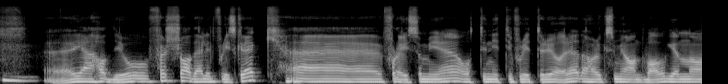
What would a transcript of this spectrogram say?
Mm. Jeg hadde jo, Først så hadde jeg litt flyskrekk. Eh, Fløy så mye, 80-90 flyturer i året. Da har du ikke så mye annet valg enn å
